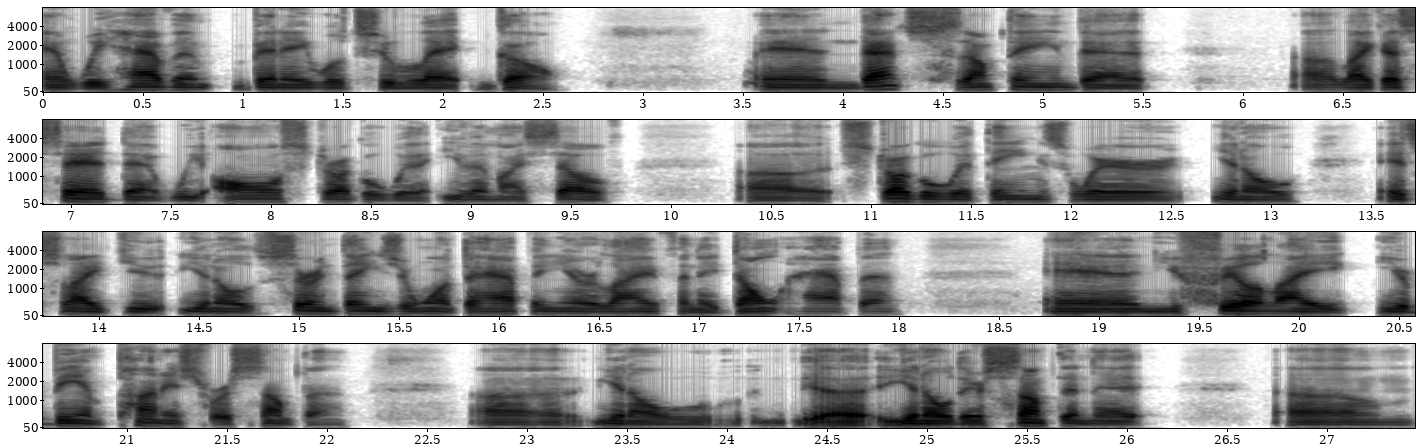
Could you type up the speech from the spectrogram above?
and we haven't been able to let go. And that's something that, uh, like I said, that we all struggle with, even myself, uh, struggle with things where, you know, it's like you, you know, certain things you want to happen in your life and they don't happen. And you feel like you're being punished for something uh, you know, uh, you know, there's something that um,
